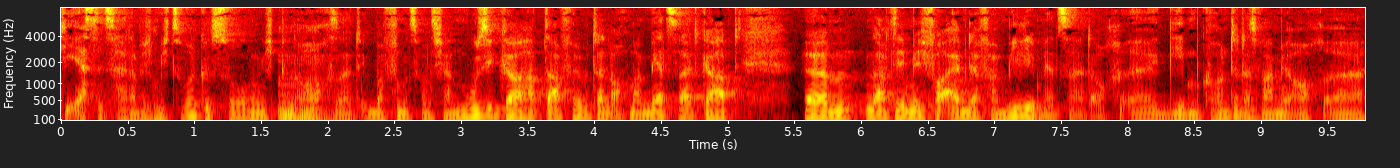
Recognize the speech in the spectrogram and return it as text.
die erste Zeit habe ich mich zurückgezogen. Ich bin mhm. auch seit über 25 Jahren Musiker, habe dafür dann auch mal mehr Zeit gehabt, ähm, nachdem ich vor allem der Familie mehr Zeit auch äh, geben konnte. Das war mir auch äh,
